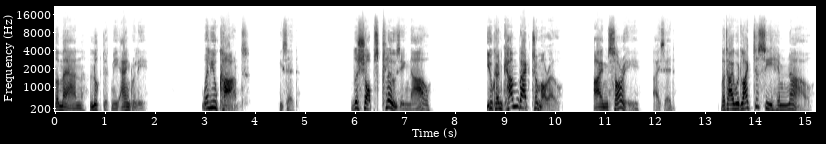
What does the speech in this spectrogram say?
The man looked at me angrily. Well, you can't, he said. The shop's closing now. You can come back tomorrow. I'm sorry, I said, but I would like to see him now.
